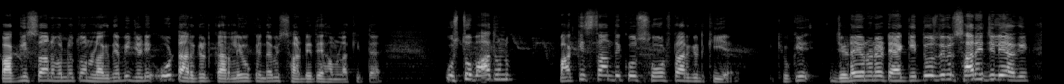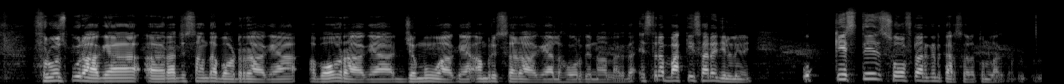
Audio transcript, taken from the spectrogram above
ਪਾਕਿਸਤਾਨ ਵੱਲੋਂ ਤੁਹਾਨੂੰ ਲੱਗਦਾ ਵੀ ਜਿਹੜੇ ਉਹ ਟਾਰਗੇਟ ਕਰ ਲਏ, ਉਹ ਕਹਿੰਦਾ ਵੀ ਸਾਡੇ ਤੇ ਹਮਲਾ ਕੀਤਾ ਹੈ। ਉਸ ਤੋਂ ਬਾਅਦ ਹੁਣ ਪਾਕਿਸਤਾਨ ਦੇ ਕੋਲ ਸੌਫਟ ਟਾਰਗੇਟ ਕੀ ਹੈ? ਕਿਉਂਕਿ ਜਿਹੜੇ ਉਹਨਾਂ ਨੇ ਅਟੈਕ ਕੀਤੇ, ਉਸ ਦੇ ਵਿੱਚ ਸਾਰੇ ਜ਼ਿਲ੍ਹੇ ਆ ਗਏ। ਫਿਰੋਜ਼ਪੁਰ ਆ ਗਿਆ ਰਾਜਸਥਾਨ ਦਾ ਬਾਰਡਰ ਆ ਗਿਆ ਅਬੌਰ ਆ ਗਿਆ, ਜੰਮੂ ਆ ਗਿਆ, ਅੰਮ੍ਰਿਤਸਰ ਆ ਗਿਆ, ਲਾਹੌਰ ਦੇ ਨਾਲ ਲੱਗਦਾ। ਇਸ ਤਰ੍ਹਾਂ ਬਾਕੀ ਸਾਰੇ ਜ਼ਿਲ੍ਹੇ ਨੇ। ਉਹ ਕਿਸ ਤੇ ਸੌਫਟ ਟਾਰਗੇਟ ਕਰ ਸਕਦਾ ਤੁਹਾਨੂੰ ਲੱਗਦਾ?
